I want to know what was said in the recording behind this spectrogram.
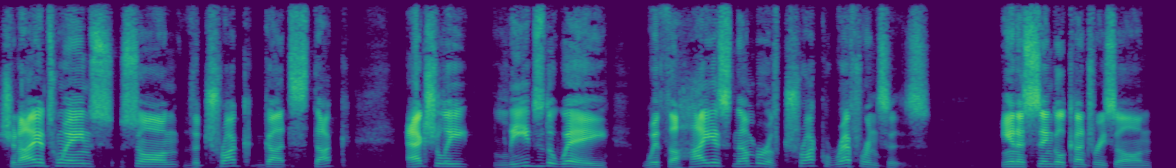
Shania Twain's song The Truck Got Stuck actually leads the way with the highest number of truck references in a single country song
